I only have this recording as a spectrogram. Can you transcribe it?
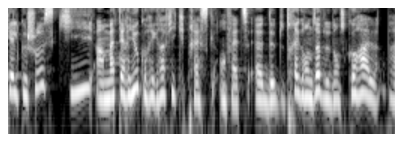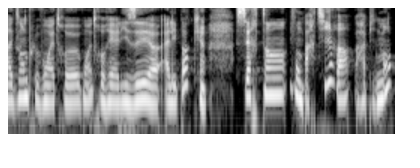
quelque chose qui, un matériau chorégraphique presque en fait. Euh, de, très grandes œuvres de danse chorale, par exemple, vont être vont être réalisées euh, à l'époque. Certains vont partir hein, rapidement,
